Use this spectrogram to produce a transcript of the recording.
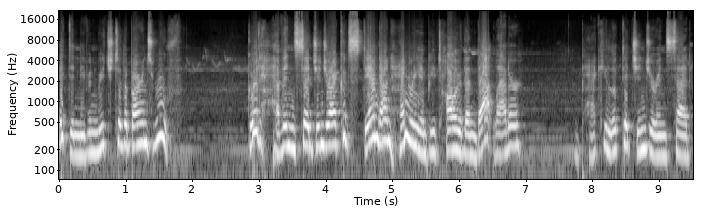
It didn't even reach to the barn's roof. Good heavens, said Ginger, I could stand on Henry and be taller than that ladder. And Packy looked at Ginger and said,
